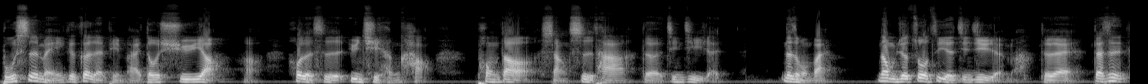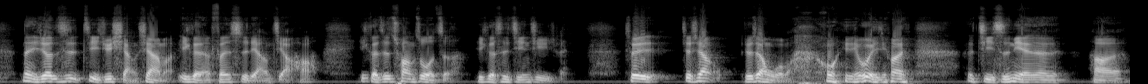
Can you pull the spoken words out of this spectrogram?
不是每一个个人品牌都需要啊，或者是运气很好碰到赏识他的经纪人，那怎么办？那我们就做自己的经纪人嘛，对不对？但是那你就是自己去想象嘛，一个人分饰两角哈，一个是创作者，一个是经纪人，所以就像就像我嘛，我我已经快几十年了啊。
